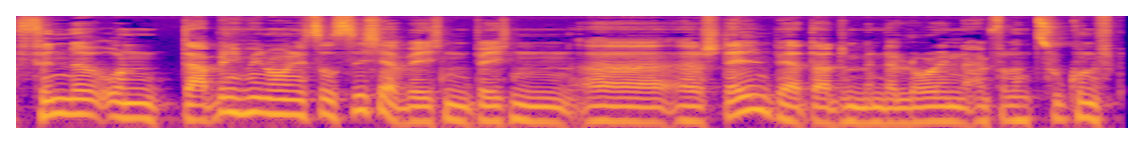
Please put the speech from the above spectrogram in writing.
finde und da bin ich mir noch nicht so sicher, welchen welchen äh, äh, Stellenwert da The Mandalorian einfach in Zukunft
